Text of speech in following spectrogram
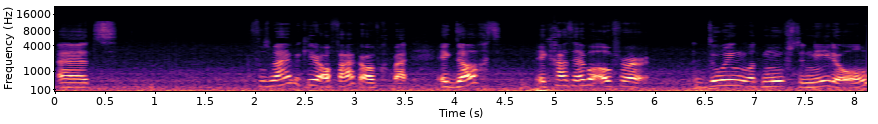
het. Volgens mij heb ik hier al vaker over gepraat. Ik dacht, ik ga het hebben over doing what moves the needle.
